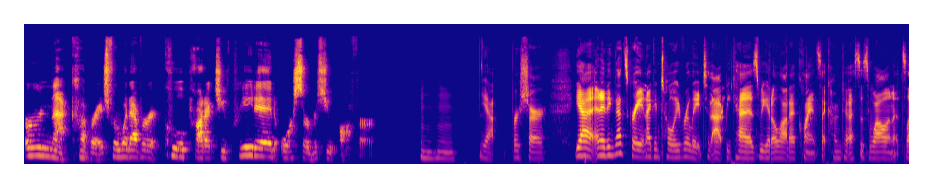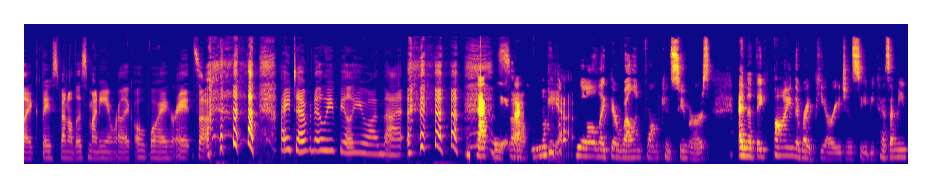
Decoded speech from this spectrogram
earn that coverage for whatever cool product you've created or service you offer. Mm-hmm. Yeah, for sure. Yeah, and I think that's great. And I can totally relate to that because we get a lot of clients that come to us as well. And it's like they've spent all this money and we're like, oh boy, right? So I definitely feel you on that. exactly. So, exactly. We people yeah. to feel like they're well informed consumers and that they find the right PR agency because I mean,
